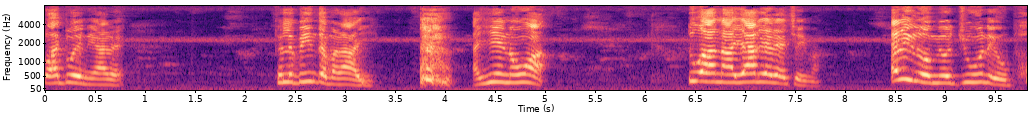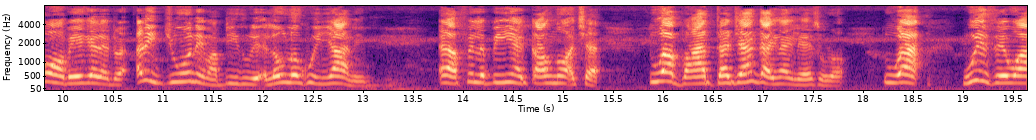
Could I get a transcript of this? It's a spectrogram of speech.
တွားတွေ့နေရတဲ့ဖိလစ်ပင်းသမရကြီးအရင်တော့ကသူအာဏာရခဲ့တဲ့အချိန်မှာ အဲ့ဒီလိုမျိုးကျွန်းတွေကိုဖော်ပေးခဲ့တဲ့အတွက်အဲ့ဒီကျွန်းတွေမှာပြည်သူတွေအလုံးလုံးခွင့်ရနေပြီအဲ့ဒါဖိလစ်ပင်းရဲ့ကောင်းသောအချက် तू ကဘာဓာတ်ကြမ်းကင်လိုက်လဲဆိုတော့ तू ကမွေးစေဝါ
